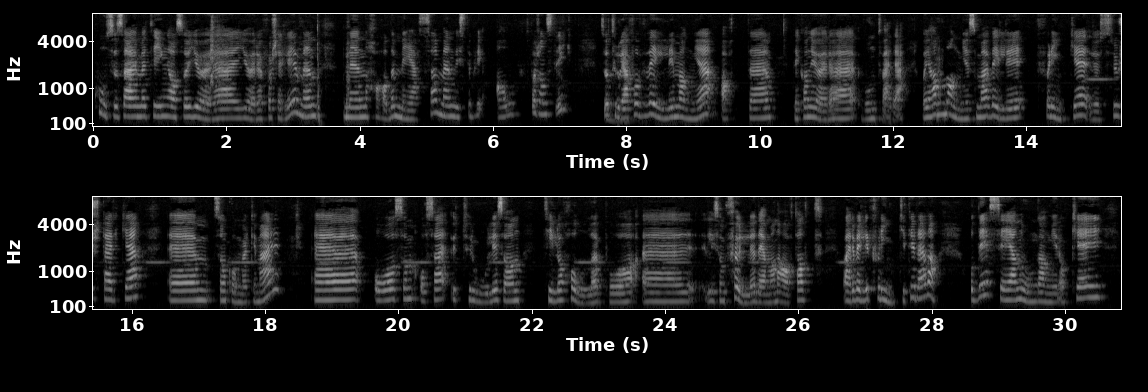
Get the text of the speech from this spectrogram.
Kose seg med ting, altså gjøre, gjøre forskjellig, men, men ha det med seg. Men hvis det blir altfor sånn strikt, så tror jeg for veldig mange at eh, det kan gjøre vondt verre. Og jeg har mange som er veldig flinke, ressurssterke, eh, som kommer til meg. Eh, og som også er utrolig sånn til å holde på eh, Liksom følge det man har avtalt. Være veldig flinke til det, da. Og det ser jeg noen ganger OK.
